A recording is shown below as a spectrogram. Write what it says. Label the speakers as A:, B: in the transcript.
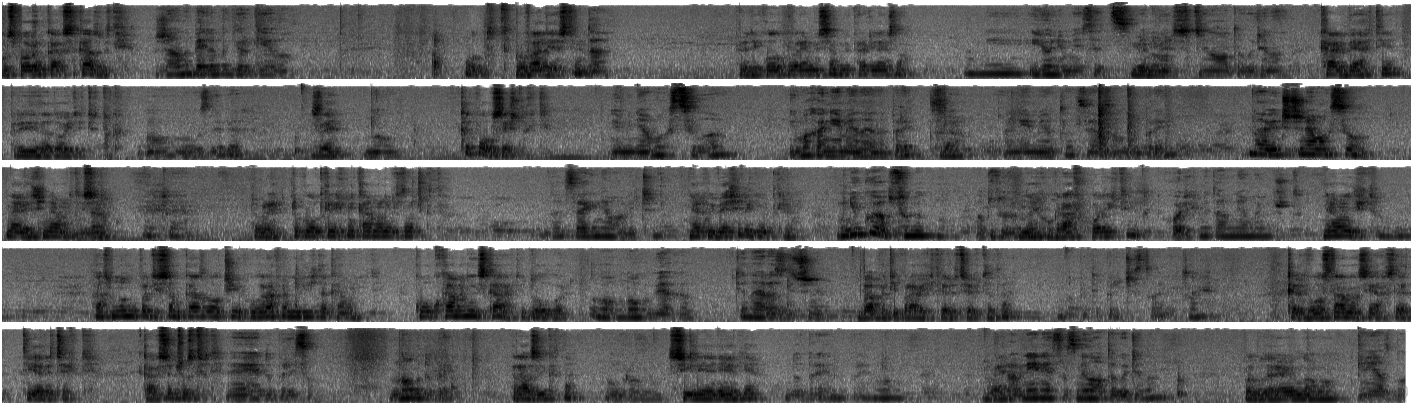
A: Госпожо, как се казвате?
B: Жана Белева Георгиева.
A: От Провадия сте?
B: Да.
A: Преди колко време съм ви преглеждал?
B: Ами, юни месец.
A: Юни
B: минал-
A: месец.
B: Миналата година.
A: Как бяхте преди да дойдете тук?
B: О, много зле бях.
A: Зле.
B: Много.
A: Какво усещахте?
B: Еми нямах сила. Имах анемия най-напред.
A: Да.
B: Анемията. Сега съм добре. Най-вече, че нямах сила.
A: Най-вече нямахте си.
B: Да. Ето е.
A: Добре, тук открихме камъни в жлъчката.
B: Да, сега ги няма вече.
A: Някой беше ли ги открил?
B: Никой абсолютно. Абсолютно.
A: На ехограф ходихте ли?
B: Ходихме там, няма нищо.
A: Няма нищо. Аз много пъти съм казвал, че ехографа не вижда камъните. Колко камъни изкарахте долу-горе?
B: О, много бяха. Те най-различни.
A: Два пъти правихте рецептата.
B: Два пъти пречистването.
A: Какво стана сега след тия рецепти? Как се чувствате?
B: Е, добре съм. Много добре.
A: Разликата?
B: Огромно.
A: Сили, енергия?
B: Добре, добре. Много. В
A: Добре.
B: сравнение с миналата година.
A: Благодаря ви много.
B: И аз благодаря.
